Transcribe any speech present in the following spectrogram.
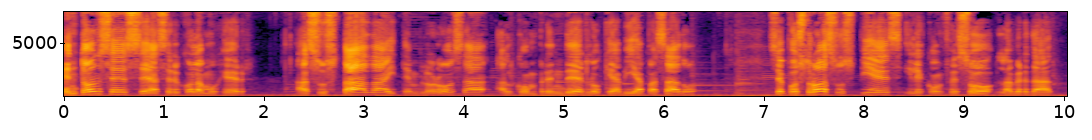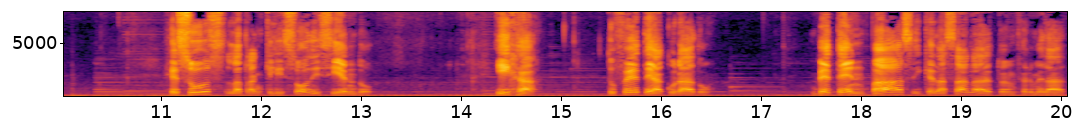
Entonces se acercó la mujer, Asustada y temblorosa al comprender lo que había pasado, se postró a sus pies y le confesó la verdad. Jesús la tranquilizó diciendo, Hija, tu fe te ha curado. Vete en paz y queda sana de tu enfermedad.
